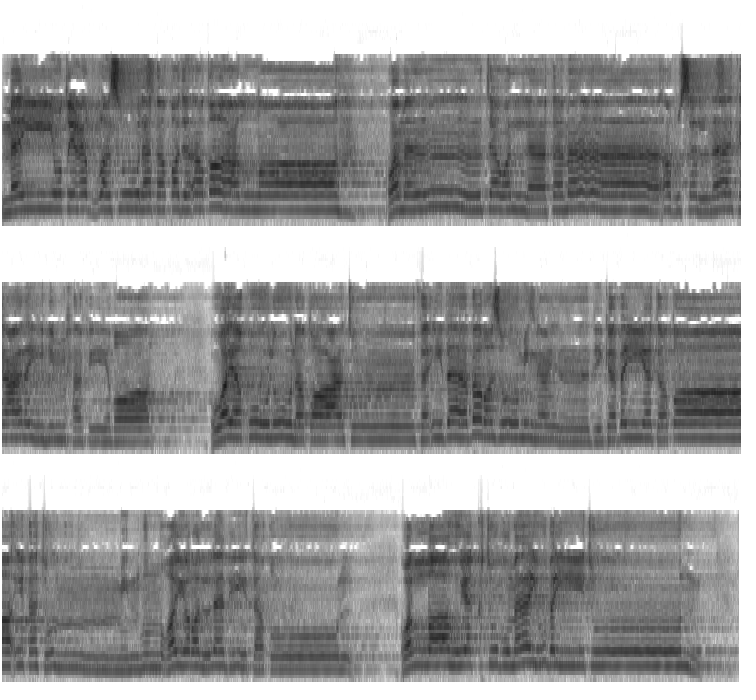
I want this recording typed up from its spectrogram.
من يطع الرسول فقد أطاع الله ومن تولى فما أرسلناك عليهم حفيظا. ويقولون طاعة فإذا برزوا من عندك بيت طائفة منهم غير الذي تقول. والله يكتب ما يبيتون.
